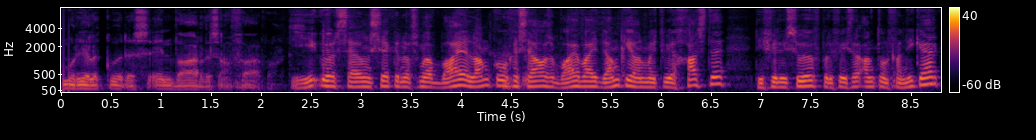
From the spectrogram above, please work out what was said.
morele kodes en waardes aanvaar word. Hieroor sou ons seker nog maar baie lank kon gesels. Baie baie dankie aan my twee gaste, die filosoof professor Anton van die Kerk,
